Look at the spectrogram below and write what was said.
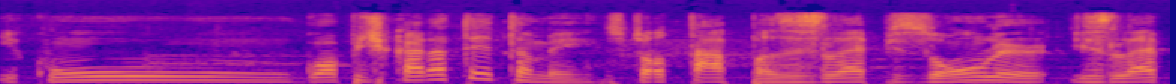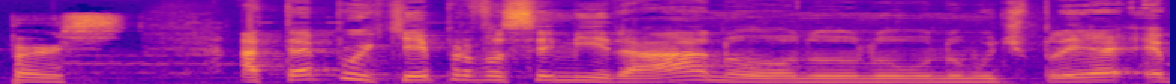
E com um golpe de karatê também. Só tapas, slaps only, slappers. Até porque pra você mirar no, no, no- no multiplayer é,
